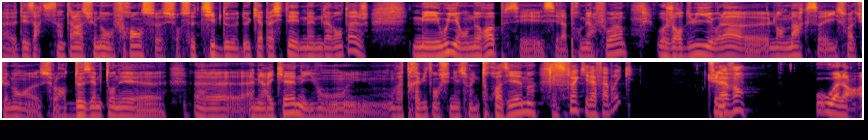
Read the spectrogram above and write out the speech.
euh, des artistes internationaux en France sur ce type de, de capacité, et même davantage. Mais oui, en Europe, c'est la première fois. Aujourd'hui, voilà, euh, Landmarks, ils sont actuellement sur leur deuxième tournée euh, américaine. Ils vont, on va très vite enchaîner sur une troisième. Et c'est toi qui la fabrique Tu la vends? Ou alors,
